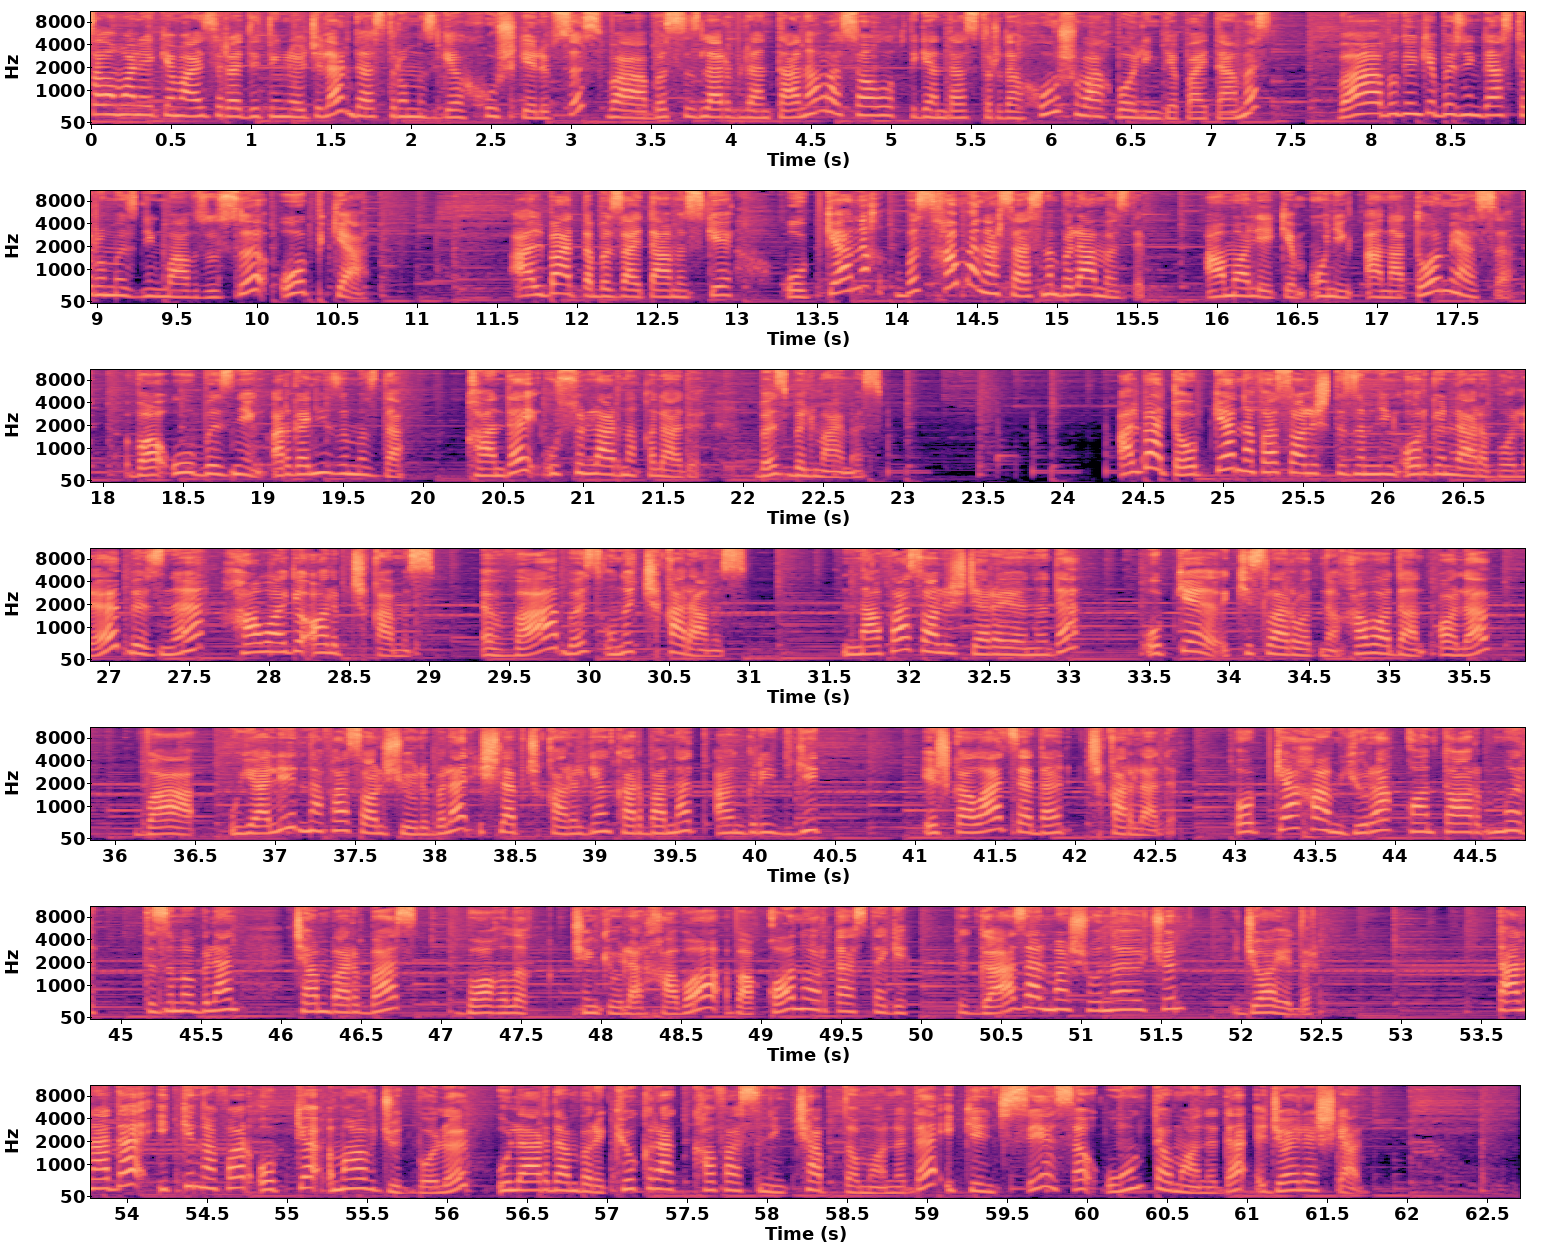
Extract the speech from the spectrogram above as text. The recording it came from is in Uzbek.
assalomu alaykum aziz radio tinglovchilar. Dasturimizga xush kelibsiz va biz sizlar bilan tana va sog'liq degan dasturda xushvaqt bo'ling deb aytamiz. Va bugungi bizning dasturimizning mavzusi o'pka. Albatta biz aytamizki o'pkani biz hamma narsasini bilamiz deb. Ammo lekin uning anatomiyasi va u bizning organizmimizda qanday usullarni qiladi biz bilmaymiz. Albatta o'pka nafas olish tizimining organlari bo'lib bizni havoga olib chiqamiz. Va biz uni chiqaramiz. Nafas olish jarayonida o'pka kislorodni havodan olib va uyali nafas olish yo'li bilan ishlab chiqarilgan karbonat angridgid eshkalatsiyadan chiqariladi. O'pka ham yurak qon tomir tizimi bilan chambarbas bog'liq chunki ular havo va qon o'rtasidagi gaz almashuvi uchun joyidir. Tanada ikki nafar o'pka mavjud bo'lib ulardan biri ko'krak qafasining chap tomonida ikkinchisi esa o'ng tomonida joylashgan.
